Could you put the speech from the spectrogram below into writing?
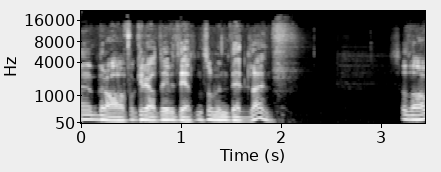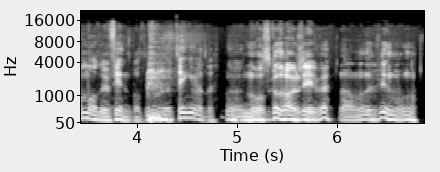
eh, bra for kreativiteten som en deadline. Så da må du finne på ting, vet du. Nå skal du ha en skive, da må du finne på noe.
